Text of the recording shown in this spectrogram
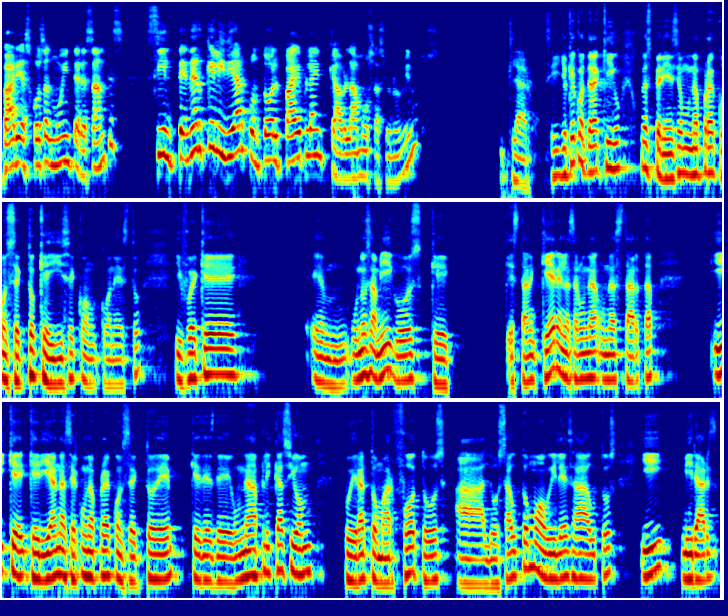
varias cosas muy interesantes sin tener que lidiar con todo el pipeline que hablamos hace unos minutos. Claro, sí, yo quiero contar aquí una experiencia, una prueba de concepto que hice con, con esto y fue que em, unos amigos que están, quieren lanzar una, una startup y que querían hacer una prueba de concepto de que desde una aplicación pudiera tomar fotos a los automóviles, a autos y mirar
